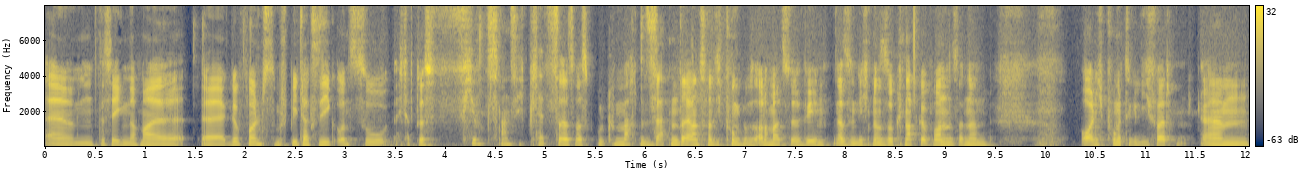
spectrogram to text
ähm, deswegen nochmal äh, Glückwunsch zum Spieltagssieg und zu, ich glaube, du hast 24 Plätze, das was gut gemacht, einen satten 23 Punkte, um es auch nochmal zu erwähnen. Also nicht nur so knapp gewonnen, sondern ordentlich Punkte geliefert. Ähm,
